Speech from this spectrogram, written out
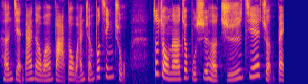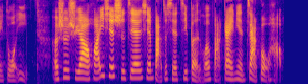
很简单的文法都完全不清楚，这种呢就不适合直接准备多义，而是需要花一些时间先把这些基本文法概念架构好。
